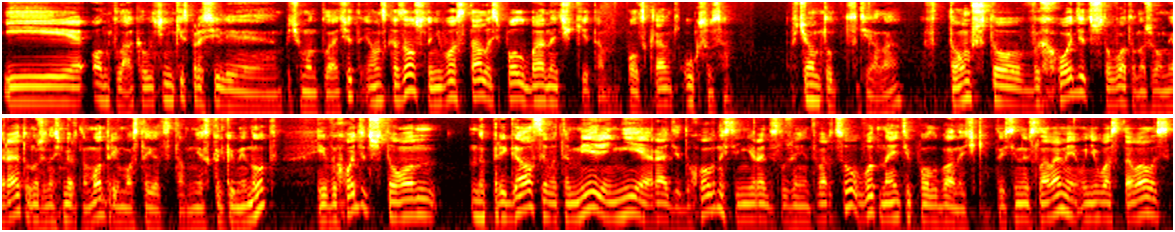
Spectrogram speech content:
И он плакал. Ученики спросили, почему он плачет. И он сказал, что у него осталось пол баночки, там, пол склянки уксуса. В чем тут дело? В том, что выходит, что вот он уже умирает, он уже на смертном одре, ему остается там несколько минут. И выходит, что он напрягался в этом мире не ради духовности, не ради служения Творцу, вот на эти полбаночки. То есть, иными словами, у него оставалось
